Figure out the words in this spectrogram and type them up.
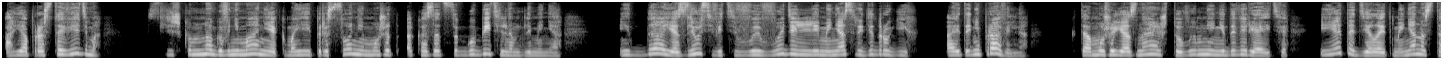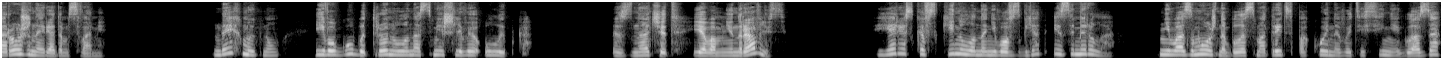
а я просто ведьма. Слишком много внимания к моей персоне может оказаться губительным для меня. И да, я злюсь, ведь вы выделили меня среди других, а это неправильно. К тому же я знаю, что вы мне не доверяете, и это делает меня настороженной рядом с вами». Дэй хмыкнул. Его губы тронула насмешливая улыбка. «Значит, я вам не нравлюсь?» Я резко вскинула на него взгляд и замерла. Невозможно было смотреть спокойно в эти синие глаза,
